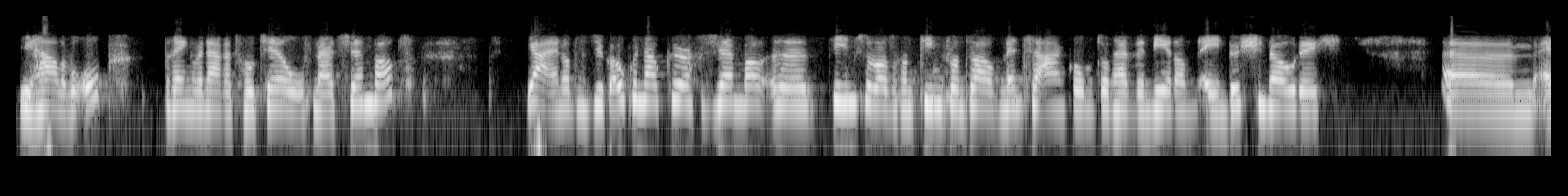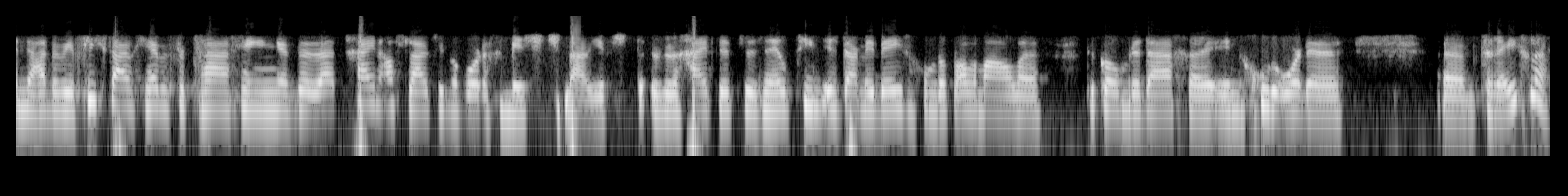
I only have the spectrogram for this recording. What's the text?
die halen we op brengen we naar het hotel of naar het zwembad. Ja, en dat is natuurlijk ook een nauwkeurige zwemteam. Uh, Zoals er een team van 12 mensen aankomt, dan hebben we meer dan één busje nodig. Um, en dan hebben we weer vliegtuigen, hebben vertraging, de, de treinafsluitingen worden gemist. Nou, je begrijpt het, dus een heel team is daarmee bezig om dat allemaal uh, de komende dagen in goede orde uh, te regelen.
